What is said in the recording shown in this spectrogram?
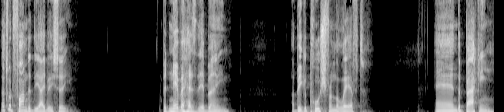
That's what funded the ABC. But never has there been a bigger push from the left and the backing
